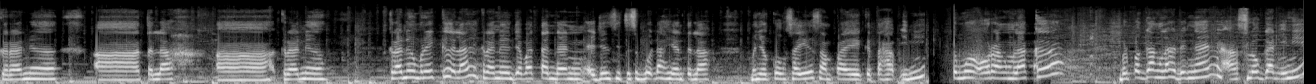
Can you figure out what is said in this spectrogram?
kerana uh, telah uh, kerana kerana mereka lah kerana jabatan dan agensi tersebut lah yang telah menyokong saya sampai ke tahap ini. Semua orang Melaka berpeganglah dengan uh, slogan ini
